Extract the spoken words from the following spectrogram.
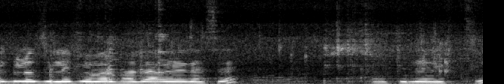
এগুলো জিলেপি আমার ভাজা হয়ে গেছে। আমি তুলে নিচ্ছি।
